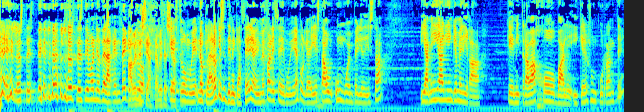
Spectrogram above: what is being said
los, tes- los testimonios de la gente. Que A veces estuvo, se hace, a veces que se hace. estuvo muy bien. No, claro que se tiene que hacer y a mí me parece muy bien porque ahí está un, un buen periodista. Y a mí alguien que me diga que mi trabajo vale y que eres un currante,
